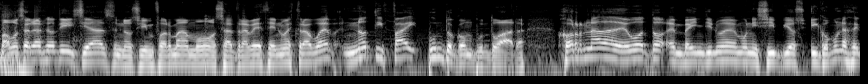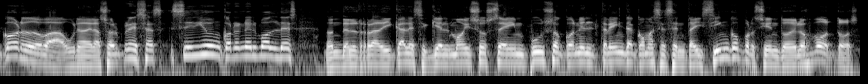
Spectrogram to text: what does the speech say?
Vamos a las noticias, nos informamos a través de nuestra web notify.com.ar. Jornada de voto en 29 municipios y comunas de Córdoba. Una de las sorpresas se dio en Coronel Moldes, donde el radical Ezequiel Moiso se impuso con el 30,65% de los votos.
